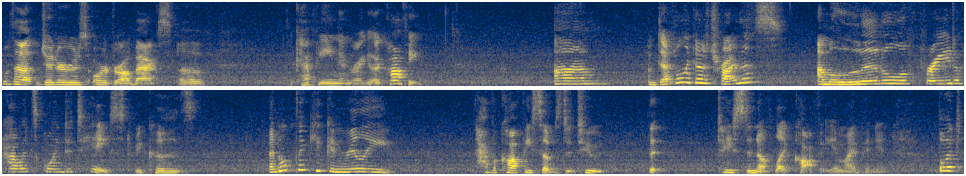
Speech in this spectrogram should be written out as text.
without jitters or drawbacks of the caffeine in regular coffee. Um, I'm definitely going to try this. I'm a little afraid of how it's going to taste because I don't think you can really have a coffee substitute that tastes enough like coffee, in my opinion. But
